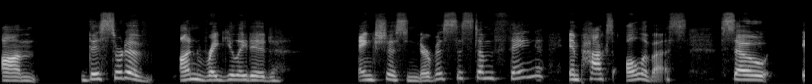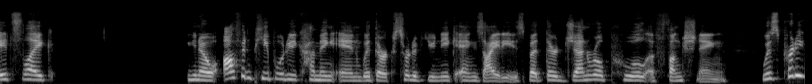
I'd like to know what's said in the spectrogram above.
um this sort of unregulated anxious nervous system thing impacts all of us. So it's like, you know, often people would be coming in with their sort of unique anxieties, but their general pool of functioning was pretty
